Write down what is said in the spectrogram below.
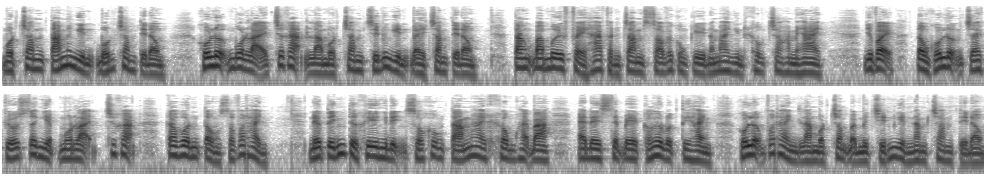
180.400 tỷ đồng. Khối lượng mua lại trước hạn là 190.700 tỷ đồng, tăng 30,2% so với cùng kỳ năm 2022. Như vậy, tổng khối lượng trái phiếu doanh nghiệp mua lại trước hạn cao hơn tổng số phát hành. Nếu tính từ khi Nghị định số 08-2023 EDCB có hiệu lực thi hành, khối lượng phát hành là 179.500 tỷ đồng.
